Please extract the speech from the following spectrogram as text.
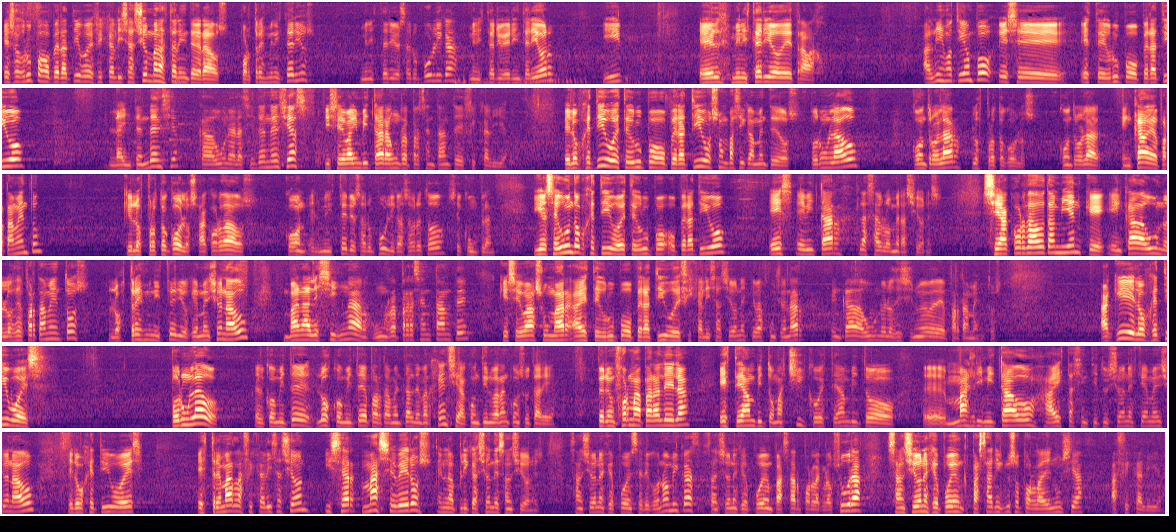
Esos grupos operativos de fiscalización van a estar integrados por tres ministerios, Ministerio de Salud Pública, Ministerio del Interior y el Ministerio de Trabajo. Al mismo tiempo, ese, este grupo operativo, la Intendencia, cada una de las Intendencias, y se va a invitar a un representante de Fiscalía. El objetivo de este grupo operativo son básicamente dos. Por un lado, controlar los protocolos, controlar en cada departamento que los protocolos acordados con el Ministerio de Salud Pública, sobre todo, se cumplan. Y el segundo objetivo de este grupo operativo es evitar las aglomeraciones. Se ha acordado también que en cada uno de los departamentos, los tres ministerios que he mencionado, van a designar un representante que se va a sumar a este grupo operativo de fiscalizaciones que va a funcionar en cada uno de los 19 departamentos. Aquí el objetivo es por un lado, comité, los comités departamental de emergencia continuarán con su tarea, pero en forma paralela, este ámbito más chico, este ámbito eh, más limitado a estas instituciones que he mencionado, el objetivo es extremar la fiscalización y ser más severos en la aplicación de sanciones. Sanciones que pueden ser económicas, sanciones que pueden pasar por la clausura, sanciones que pueden pasar incluso por la denuncia a Fiscalía.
